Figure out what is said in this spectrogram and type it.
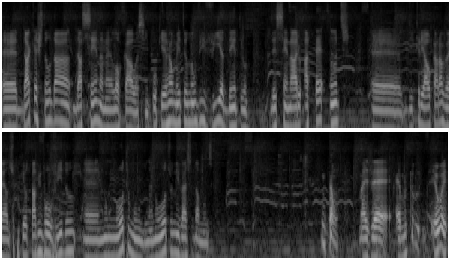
é, da questão da, da cena né, local, assim, porque realmente eu não vivia dentro desse cenário até antes é, de criar o Caravelos, porque eu estava envolvido é, num outro mundo, né, num outro universo da música. Então, mas é, é muito. Eu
